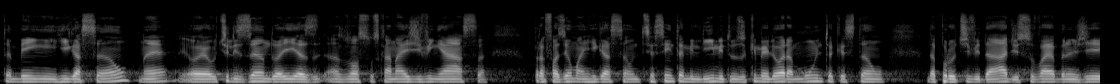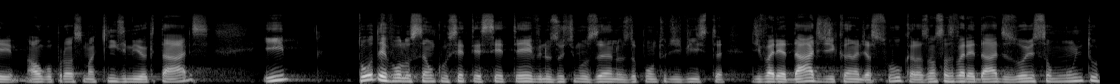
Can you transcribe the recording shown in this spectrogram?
também em irrigação, né, é, utilizando aí as, os nossos canais de vinhaça para fazer uma irrigação de 60 milímetros, o que melhora muito a questão da produtividade. Isso vai abranger algo próximo a 15 mil hectares. E toda a evolução que o CTC teve nos últimos anos do ponto de vista de variedade de cana-de-açúcar, as nossas variedades hoje são muito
